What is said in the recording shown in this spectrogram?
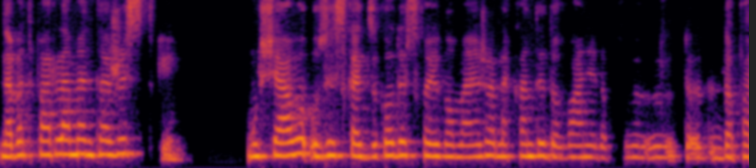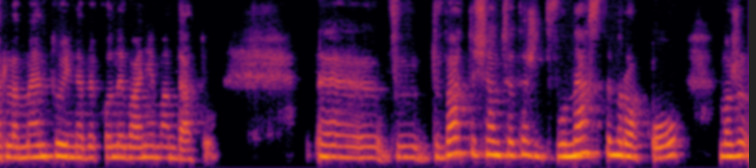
Nawet parlamentarzystki musiały uzyskać zgodę swojego męża na kandydowanie do, do, do parlamentu i na wykonywanie mandatu. E, w 2012 roku może,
